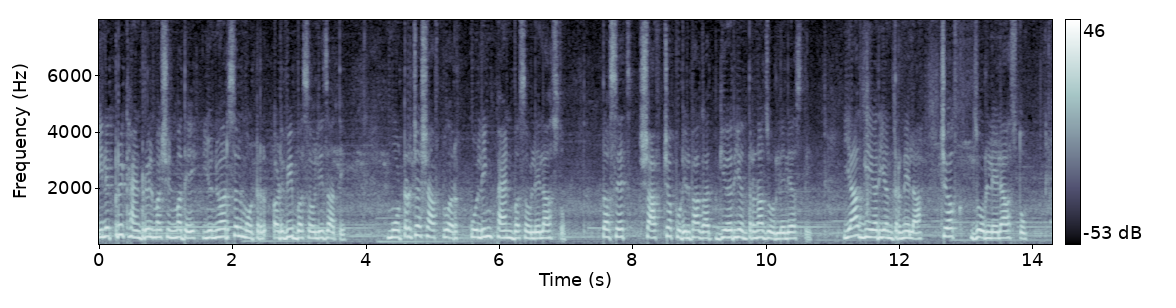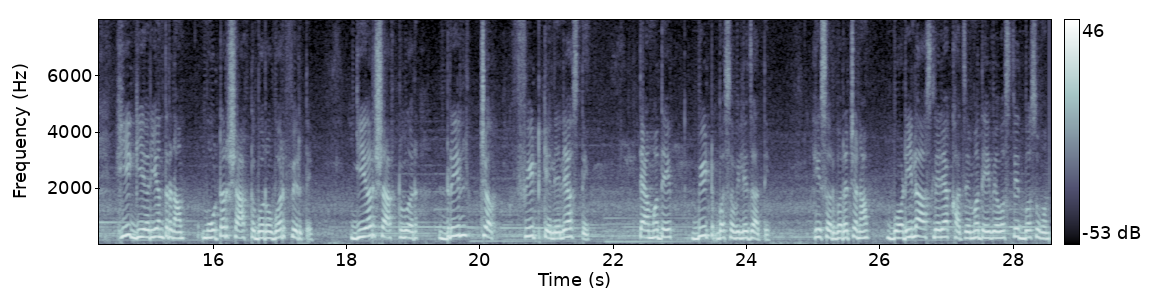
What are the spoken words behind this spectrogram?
इलेक्ट्रिक हँड्रिल मशीनमध्ये युनिव्हर्सल मोटर अडवी बसवली जाते. मोटरच्या शाफ्टवर कूलिंग फॅन बसवलेला असतो. तसेच शाफ्टच्या पुढील भागात गिअर यंत्रणा जोडलेली असते. या गिअर यंत्रणेला चक जोडलेला असतो. ही गिअर यंत्रणा मोटर शाफ्टबरोबर फिरते. गिअर शाफ्टवर ड्रिल चक फिट केलेले असते. त्यामध्ये बीट बसविले जाते. ही सर्व रचना बॉडीला असलेल्या खाचेमध्ये व्यवस्थित बसवून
